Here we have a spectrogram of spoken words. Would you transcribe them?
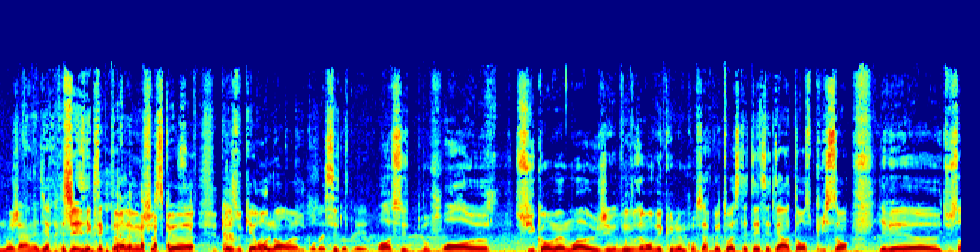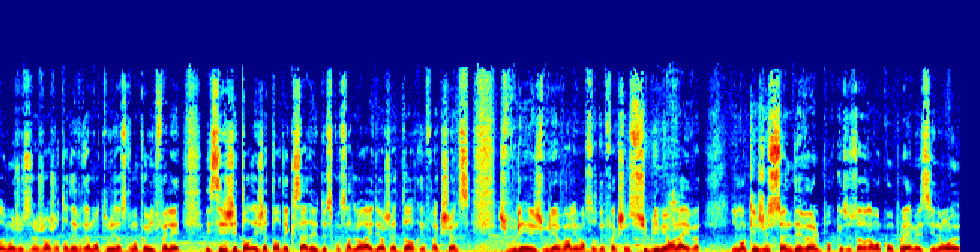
non j'ai rien à dire. J'ai exactement la même chose que que Zucchero Oh, non. euh, c'est- s'il te plaît. Oh, c'est. Oh, euh, si, quand même, moi, euh, j'ai vraiment vécu le même concert que toi. C'était c'était intense, puissant. Il y avait. euh, tu sens, moi, je- j'entendais vraiment tous les instruments comme il fallait. Et j'attendais j'attendais que ça de, de ce concert de Lowrider. J'adore Refractions. Je voulais, je voulais avoir les morceaux de Refractions sublimés en live. Il manquait juste Sun Devil pour que ce soit vraiment complet. Mais sinon, euh,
